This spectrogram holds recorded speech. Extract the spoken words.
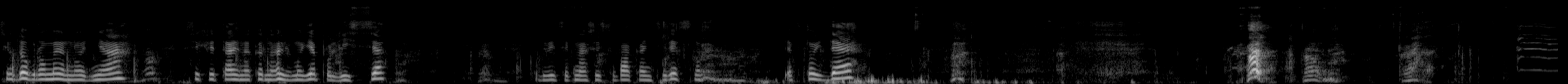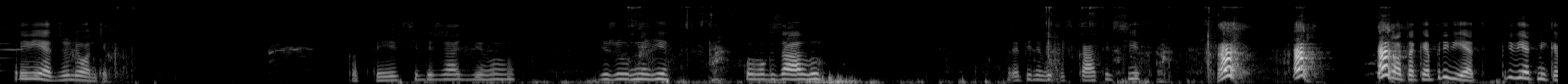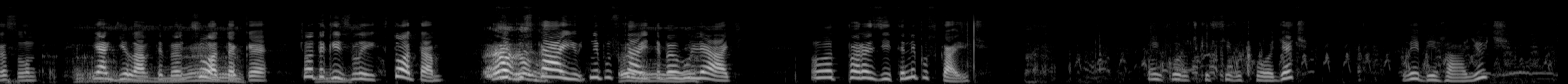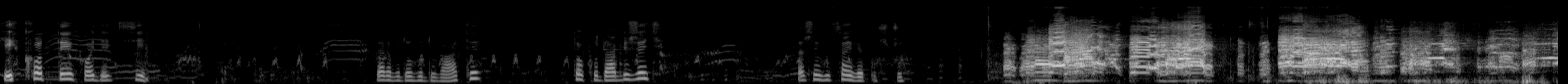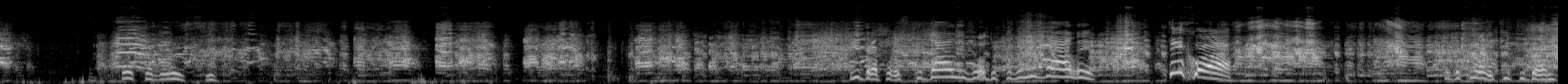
Всім доброго мирного дня. Всіх вітаю на каналі Моє Полісся. Подивіться, як наша собака інтересно, як то йде. Привіт, Жульончик. Коти всі біжать бігом. Дежурні по вокзалу. Треба не випускати всіх. Що таке? Привіт. Привіт, мій красун. Як діла в тебе? Що таке? Що такий злий? Хто там? Не пускають, не пускають тебе гулять. От паразити, не пускають. Мої курочки всі виходять, вибігають. І коти ходять всі. Зараз буду годувати. Хто куди біжить? Зараз гусей випущу. Поперли всі. Відра порозкидали, воду повиливали. Тихо! До кроликів підемо.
